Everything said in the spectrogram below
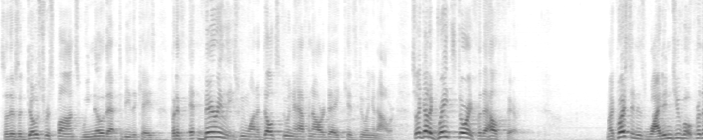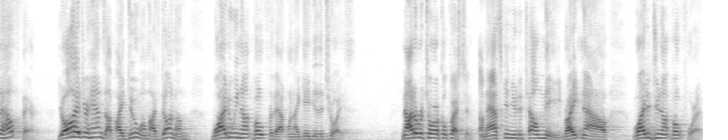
So there's a dose response. We know that to be the case. But if at very least we want adults doing a half an hour a day, kids doing an hour. So I got a great story for the health fair. My question is, why didn't you vote for the health fair? You all had your hands up. I do them. I've done them. Why do we not vote for that when I gave you the choice? Not a rhetorical question. I'm asking you to tell me right now, why did you not vote for it?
